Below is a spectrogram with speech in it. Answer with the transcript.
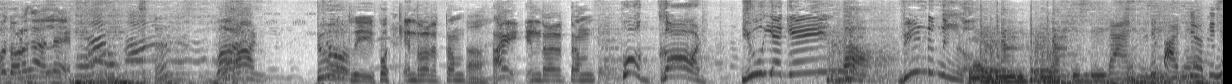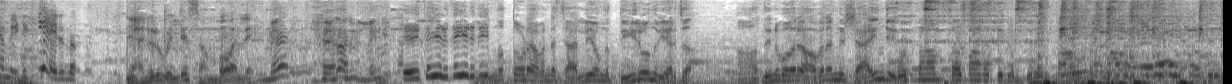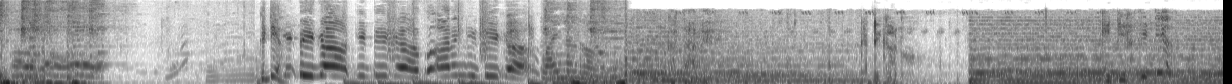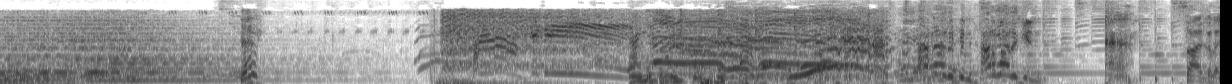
അപ്പൊ തുടങ്ങാം അല്ലേ ത്രീ ഫോർ ഇന്ദ്രരട്ടം ഐ ഇന്ദ്രരട്ടം ഓ ഗോഡ് യു അഗൈൻ വീണ്ടും നിങ്ങളോ? ഡാൻസിന് പാട്ടിയൊക്കെ ഞാൻ മിടുക്കിയായിരുന്നു. ഞാനൊരു വലിയ സംഭവം അല്ലേ ഇന്നത്തോടെ അവന്റെ ശല്യം അങ്ങ് തീരുമെന്ന് വിചാരിച്ചതാ. അതിനു പകരം അവനങ്ങ് ഷൈൻ ചെയ്തു. ഒന്നാം സമ്മാനത്തിനും കിട്ടിയ? കെട്ടിക്കാണോ? അർമാദിക്കിൻ. സാകളെ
